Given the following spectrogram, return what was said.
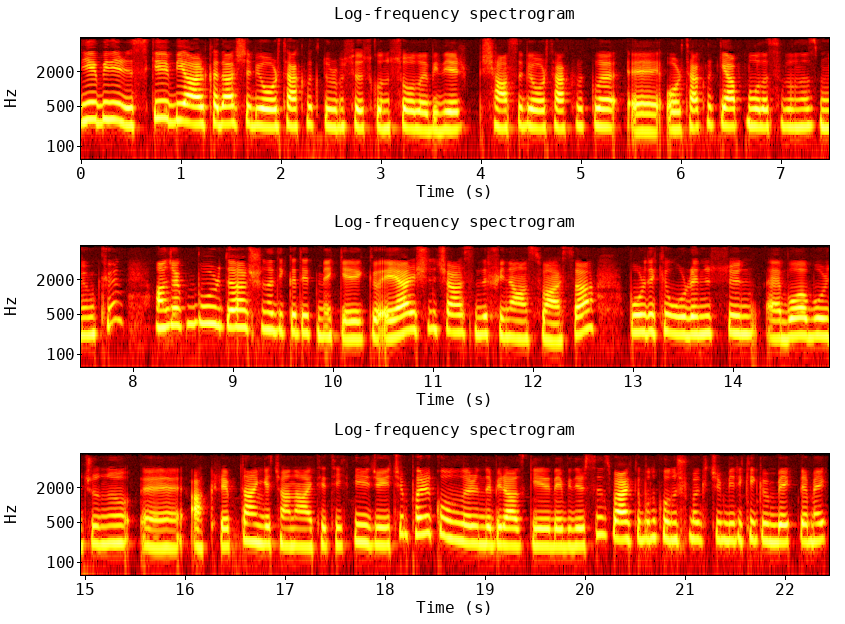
diyebiliriz ki bir arkadaşla bir ortaklık durumu söz konusu olabilir. Şanslı bir ortaklıkla e, ortaklık yapma olasılığınız mümkün. Ancak burada şuna dikkat etmek gerekiyor. Eğer işin içerisinde finans varsa buradaki Uranüs'ün e, boğa burcunu e, akrepten geçen ay tetikleyeceği için para konularında biraz gerilebilirsiniz. Belki bunu konuşmak için bir iki gün beklemek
